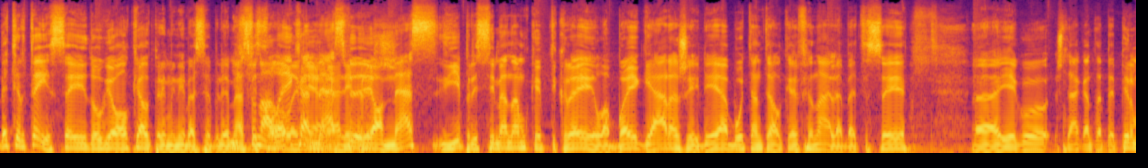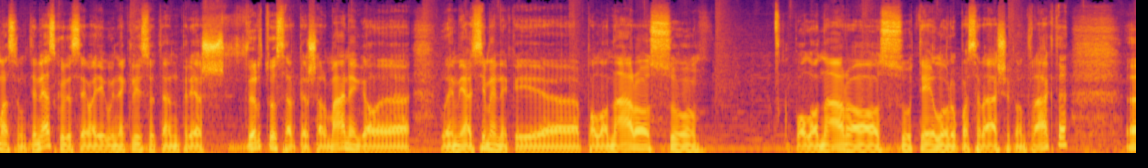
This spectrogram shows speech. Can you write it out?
Bet ir tai jisai daugiau LKL pirminybės įblė. Mes visą laiką, mes, jo, mes jį prisimenam kaip tikrai labai gerą žaidėją būtent LKL finale, bet jisai e, jeigu šnekant apie pirmas rungtynes, kuris, jeigu neklysiu, ten prieš Virtus ar prieš Armanį, gal e, laimėjo atsimeni, kai e, Polonaro su Polonaro su Tayloru pasirašė kontraktą. E,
